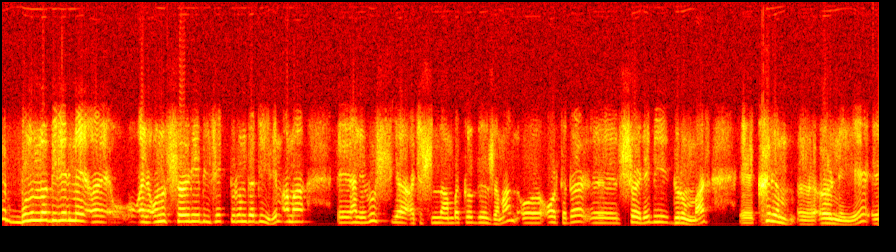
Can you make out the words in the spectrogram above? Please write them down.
Bulunabilir mi? Ee, Hani onu söyleyebilecek durumda değilim ama e, hani Rusya açısından bakıldığı zaman o, ortada e, şöyle bir durum var. E, Kırım e, örneği, e,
